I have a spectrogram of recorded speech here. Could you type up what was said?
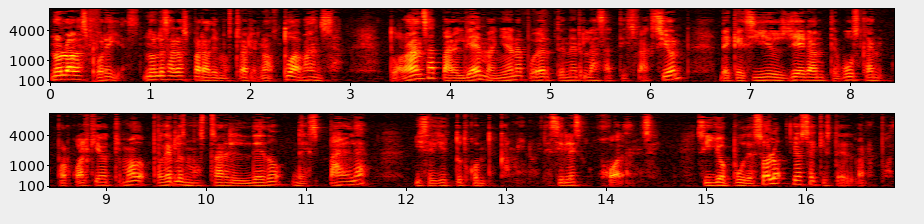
no lo hagas por ellas, no las hagas para demostrarle, no, tú avanza. Tú avanza para el día de mañana poder tener la satisfacción de que si ellos llegan, te buscan por cualquier otro modo, poderles mostrar el dedo de espalda y seguir tú con tu camino y decirles, jódanse. Si yo pude solo, yo sé que ustedes van a poder.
